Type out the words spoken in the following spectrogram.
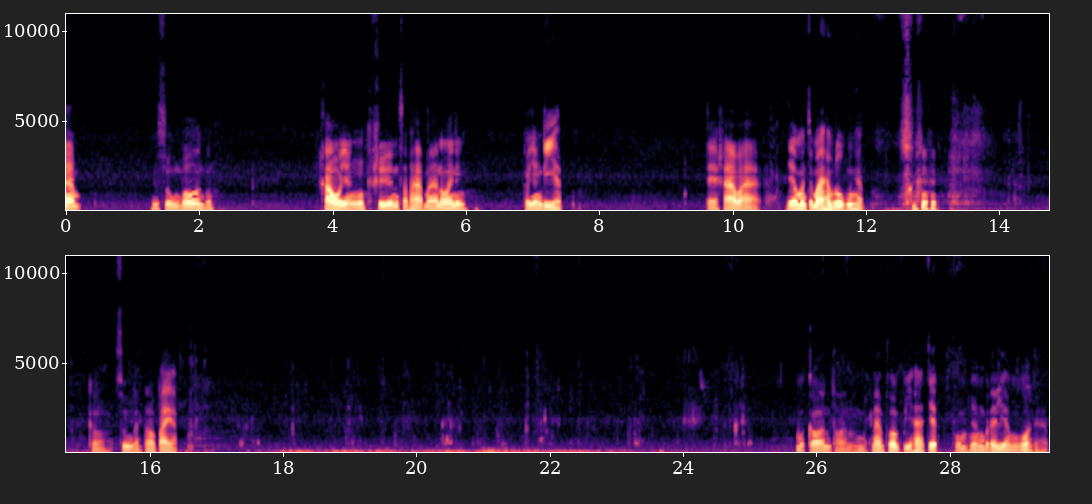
น้ำอยู่สูงโบนบนเข้ายังคืนสภาพมาหน้อยหนึ่ง ก็ยังดีครับ แต่ข่าวว่า เดี๋ยวมันจะมาทำลูกหนึงครับ ก็สู้กันต่อไปครับ มื่อก่อนตอนน้ำท่วมปีห้าเจ็ดผมยังไม่ได้เลี้ยงงัวนะครับ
